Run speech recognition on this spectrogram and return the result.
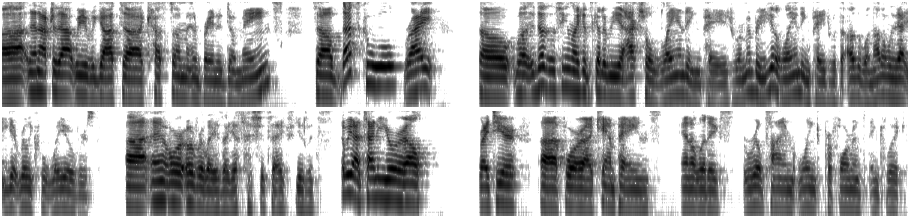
Uh, then after that, we we got uh, custom and branded domains. So that's cool, right? So, but it doesn't seem like it's going to be an actual landing page. Remember, you get a landing page with the other one. Not only that, you get really cool layovers. uh, and, or overlays, I guess I should say. Excuse me. And we got tiny URL right here uh, for uh, campaigns, analytics, real time link performance, and click.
